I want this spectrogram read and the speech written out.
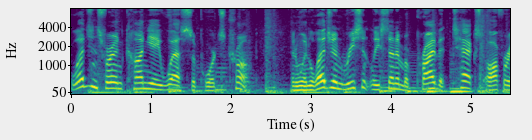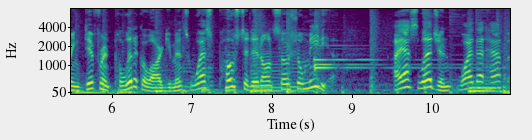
Legend's friend Kanye West supports Trump. And when Legend recently sent him a private text offering different political arguments, West posted it on social media. I asked Legend why that happened.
